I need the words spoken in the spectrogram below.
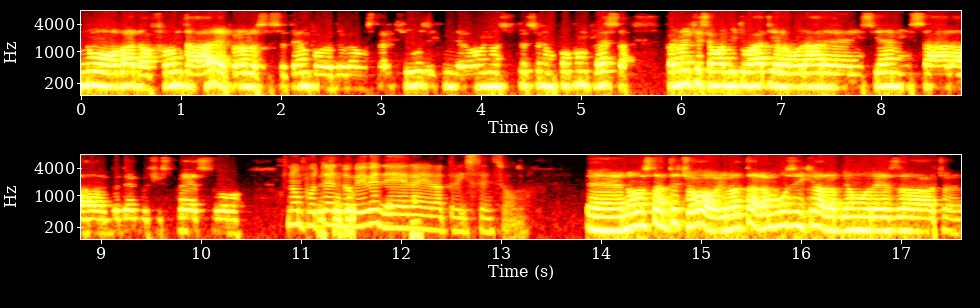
nuova da affrontare, però allo stesso tempo dovevamo stare chiusi, quindi eravamo in una situazione un po' complessa per noi che siamo abituati a lavorare insieme in sala, vedendoci spesso. Non potendovi vedere era triste, insomma. Eh, nonostante ciò, in realtà la musica l'abbiamo resa, cioè,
